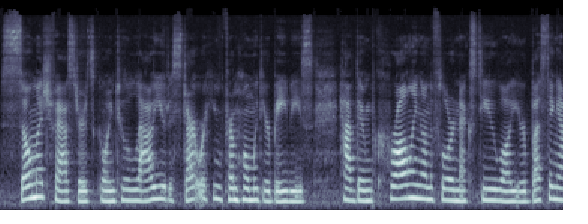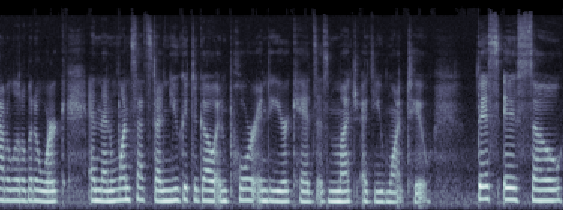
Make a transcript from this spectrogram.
so much faster. It's going to allow you to start working from home with your babies, have them crawling on the floor next to you while you're busting out a little bit of work. And then once that's done, you get to go and pour into your kids as much as you want to. This is so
